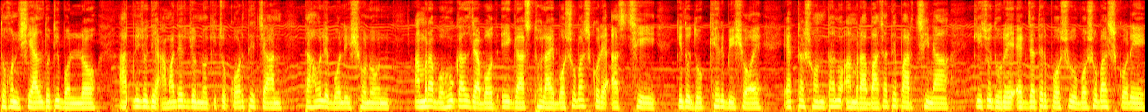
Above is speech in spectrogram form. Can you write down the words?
তখন শিয়াল দুটি বলল, আপনি যদি আমাদের জন্য কিছু করতে চান, তাহলে বলি শুনুন, আমরা বহুকাল যাবৎ এই গাছতলায় বসবাস করে আসছি। কিন্তু দুঃখের বিষয়, একটা সন্তানও আমরা বাঁচাতে পারছি না। কিছু দূরে এক জাতের পশু বসবাস করে,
